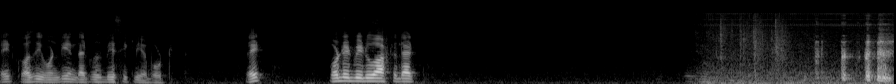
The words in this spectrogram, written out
right? Quasi 1D and that was basically about it right? What did we do after that?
